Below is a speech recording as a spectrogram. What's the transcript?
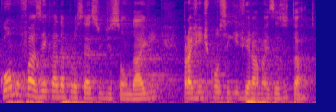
como fazer cada processo de sondagem para a gente conseguir gerar mais resultado.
